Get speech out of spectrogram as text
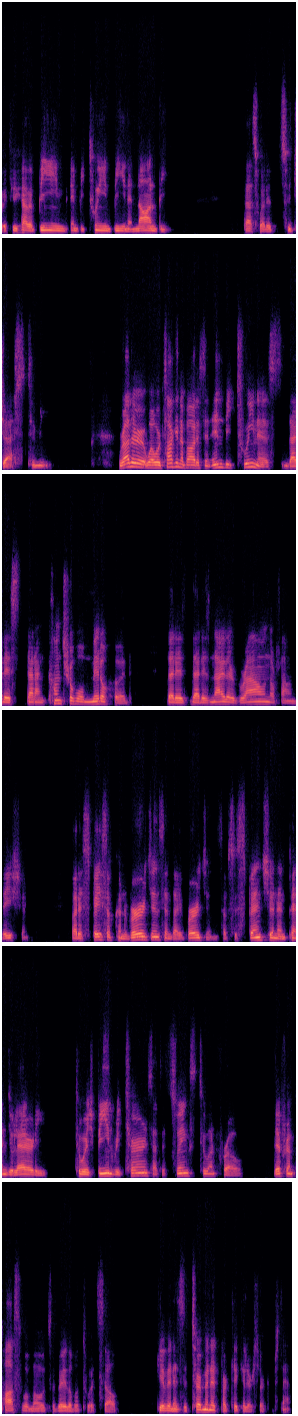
if you have a being in between being and non-being, that's what it suggests to me. Rather, what we're talking about is an in-betweenness that is that uncomfortable middlehood that is that is neither ground nor foundation, but a space of convergence and divergence, of suspension and pendularity to which being returns as it swings to and fro, different possible modes available to itself, given its determinate particular circumstance.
